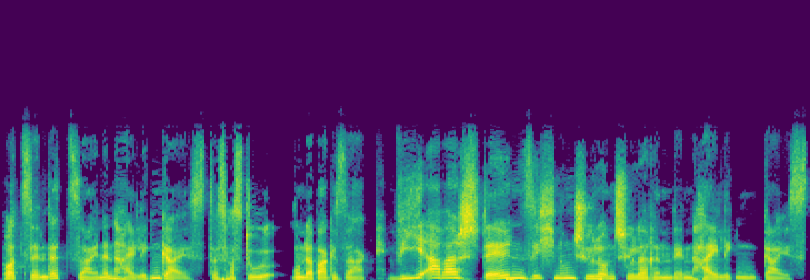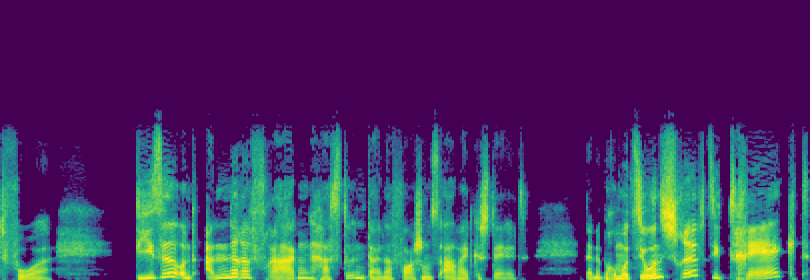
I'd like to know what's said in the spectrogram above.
Gott sendet seinen Heiligen Geist. Das hast du wunderbar gesagt. Wie aber stellen sich nun Schüler und Schülerinnen den Heiligen Geist vor? Diese und andere Fragen hast du in deiner Forschungsarbeit gestellt. Deine Promotionsschrift, sie trägt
